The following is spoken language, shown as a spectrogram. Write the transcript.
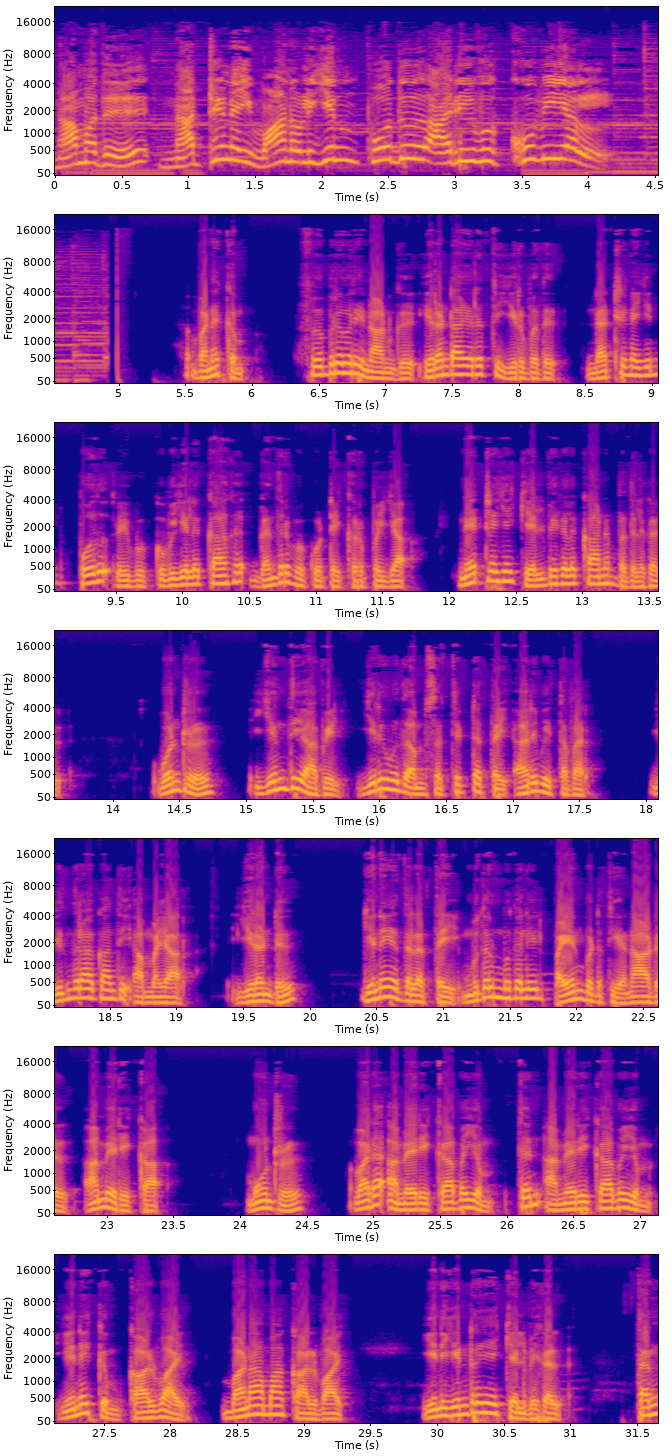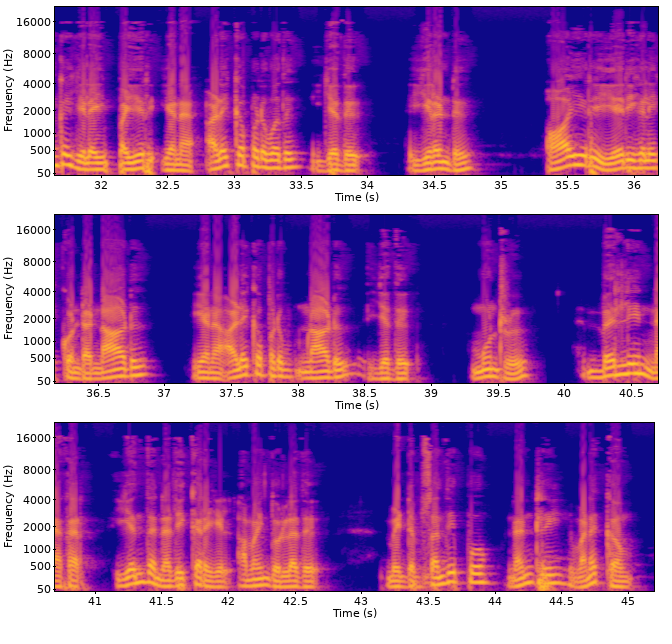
நமது நற்றினை வானொலியின் பொது அறிவு குவியல். வணக்கம். பிப்ரவரி நான்கு இரண்டாயிரத்தி இருபது நற்றினையின் பொது அறிவு குவியலுக்காக கந்தர்வக்கோட்டை கருப்பையா நேற்றைய கேள்விகளுக்கான பதில்கள். ஒன்று இந்தியாவில் இருபது அம்ச திட்டத்தை அறிவித்தவர் இந்திரா காந்தி அம்மையார். இரண்டு இணையதளத்தை முதல் முதலில் பயன்படுத்திய நாடு அமெரிக்கா. மூன்று வட அமெரிக்காவையும் தென் அமெரிக்காவையும் இணைக்கும் கால்வாய் பனாமா கால்வாய். இனி இன்றைய கேள்விகள். தங்க இலை பயிர் என அழைக்கப்படுவது எது? இரண்டு ஆயிரம் ஏரிகளை கொண்ட நாடு என அழைக்கப்படும் நாடு எது? மூன்று பெர்லின் நகர் எந்த நதிக்கரையில் அமைந்துள்ளது? மீண்டும் சந்திப்போம். நன்றி வணக்கம்.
